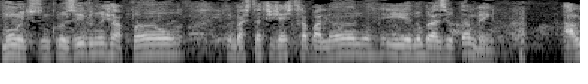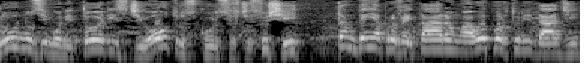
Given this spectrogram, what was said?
Muitos, inclusive no Japão, tem bastante gente trabalhando e no Brasil também. Alunos e monitores de outros cursos de sushi também aproveitaram a oportunidade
